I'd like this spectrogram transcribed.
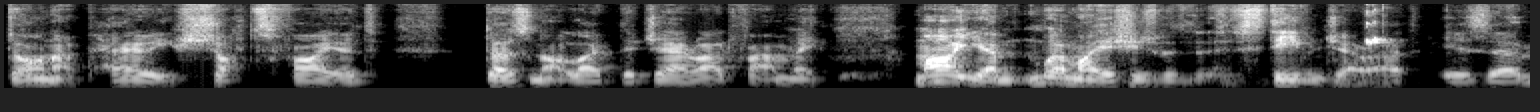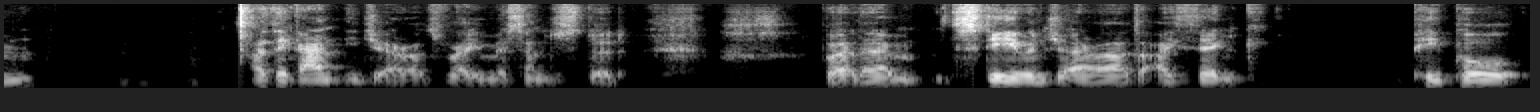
Donna Perry, shots fired. Does not like the Gerrard family. My um, one of my issues with Stephen Gerrard is um, I think Anthony Gerrard's very misunderstood, but um, Stephen Gerrard, I think people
